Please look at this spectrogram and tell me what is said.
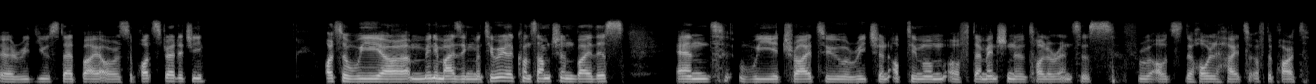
uh, reduce that by our support strategy. Also, we are minimizing material consumption by this, and we try to reach an optimum of dimensional tolerances throughout the whole height of the part.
